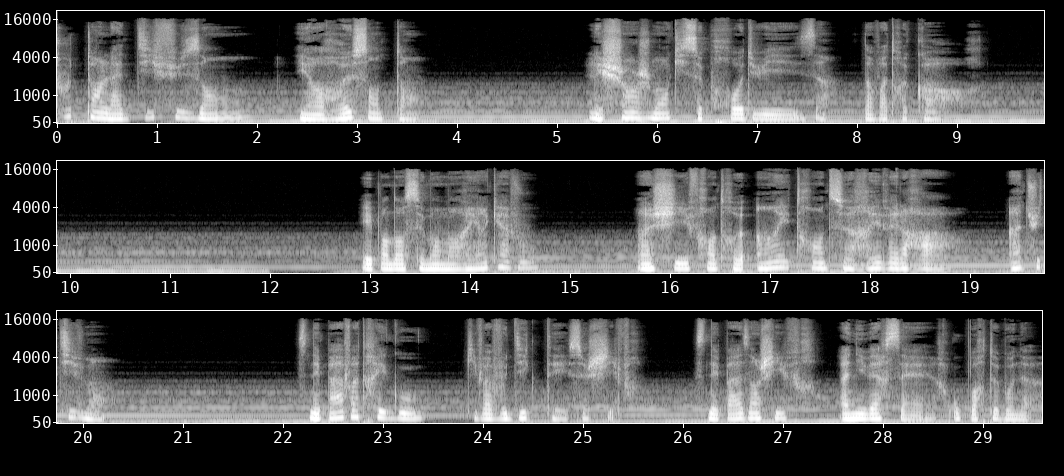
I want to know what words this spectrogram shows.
tout en la diffusant et en ressentant les changements qui se produisent dans votre corps. Et pendant ce moment, rien qu'à vous, un chiffre entre 1 et 30 se révélera intuitivement ce n'est pas votre ego qui va vous dicter ce chiffre. Ce n'est pas un chiffre anniversaire ou porte-bonheur.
